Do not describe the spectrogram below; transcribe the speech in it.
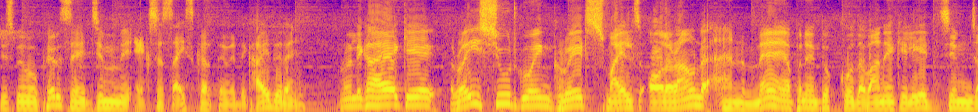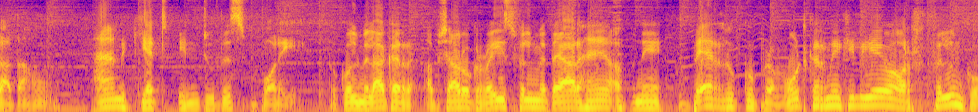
जिसमें वो फिर से जिम में एक्सरसाइज करते हुए दिखाई दे रहे हैं। उन्होंने लिखा है कि Raees shoot going great smiles all around and मैं अपने दुख को दबाने के लिए जिम जाता हूँ and get into this body तो कुल मिलाकर अब शाहरुख रईस फ़िल्म में तैयार हैं अपने बेर लुक को प्रमोट करने के लिए और फ़िल्म को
